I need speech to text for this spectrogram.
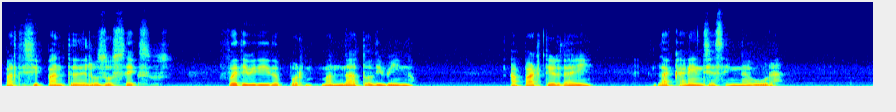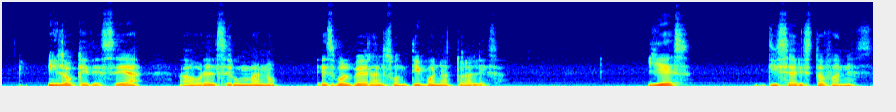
participante de los dos sexos, fue dividido por mandato divino. A partir de ahí, la carencia se inaugura. Y lo que desea ahora el ser humano es volver a su antigua naturaleza. Y es, dice Aristófanes,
